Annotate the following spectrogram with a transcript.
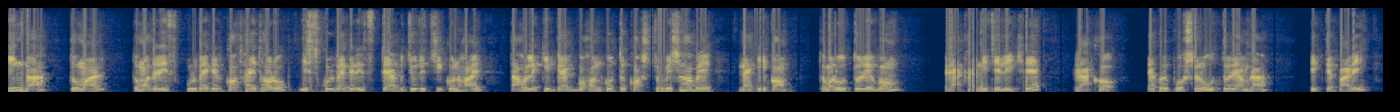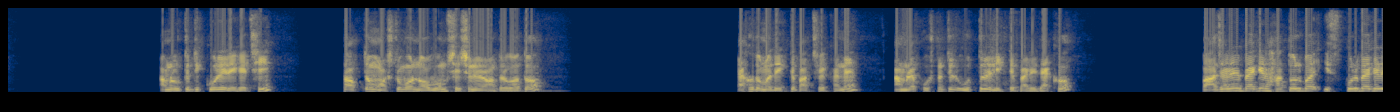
কিংবা তোমার, তোমাদের স্কুল ব্যাগের কথাই ধরো, স্কুল ব্যাগের স্ট্যাপ যদি চিকন হয়, তাহলে কি ব্যাগ বহন করতে কষ্ট বেশি হবে নাকি কম? তোমার উত্তর এবং রেখার নিচে লিখে রাখো। দেখো এই প্রশ্নের উত্তরে আমরা লিখতে পারি। আমরা উত্তরটি করে রেখেছি। সপ্তম, অষ্টম ও নবম সেশনের অন্তর্গত। দেখো তোমরা দেখতে পাচ্ছ এখানে। আমরা প্রশ্নটির উত্তরে লিখতে পারি, দেখো। বাজারের ব্যাগের হাতল বা স্কুল ব্যাগের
